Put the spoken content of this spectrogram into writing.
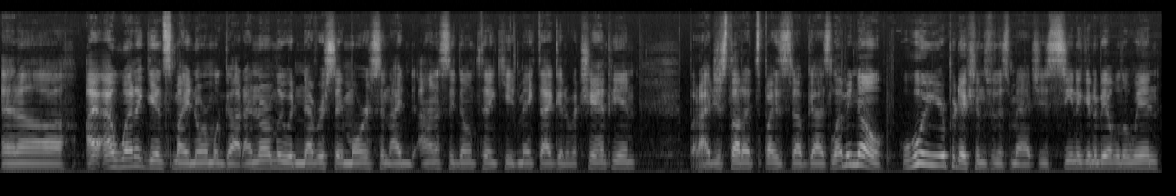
And uh, I, I went against my normal gut. I normally would never say Morrison. I honestly don't think he'd make that good of a champion. But I just thought I'd spice it up, guys. Let me know. Who are your predictions for this match? Is Cena going to be able to win?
